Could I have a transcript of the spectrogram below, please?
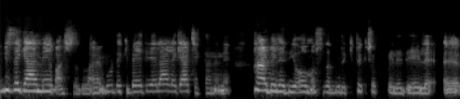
bize gelmeye başladılar. Yani buradaki belediyelerle gerçekten hani her belediye olmasa da buradaki pek çok belediyeyle e,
